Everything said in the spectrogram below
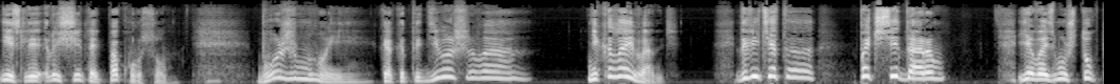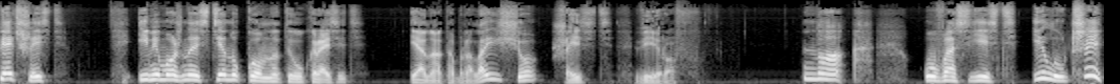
если рассчитать по курсу. Боже мой, как это дешево! Николай Иванович, да ведь это почти даром. Я возьму штук пять-шесть. Ими можно стену комнаты украсить. И она отобрала еще шесть вееров. Но у вас есть и лучше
